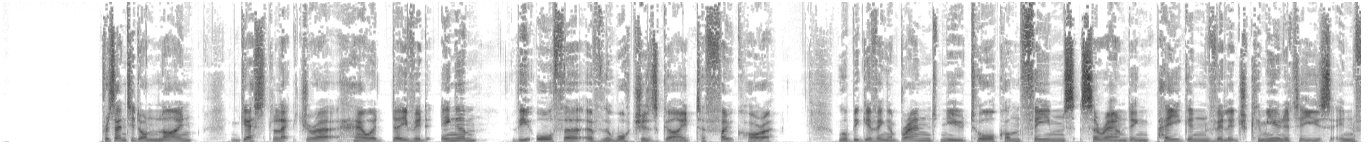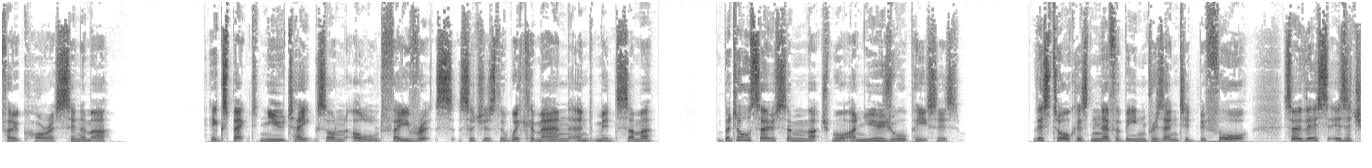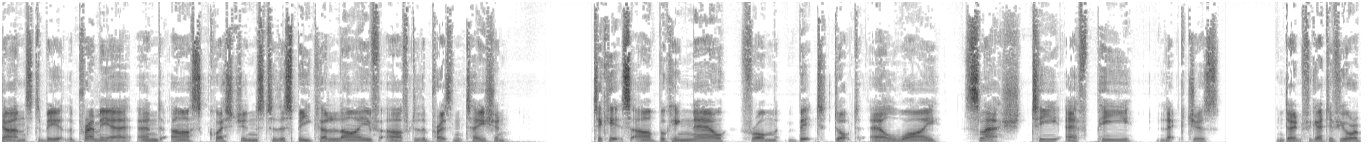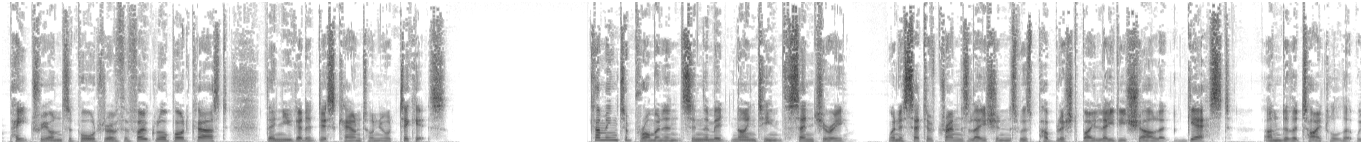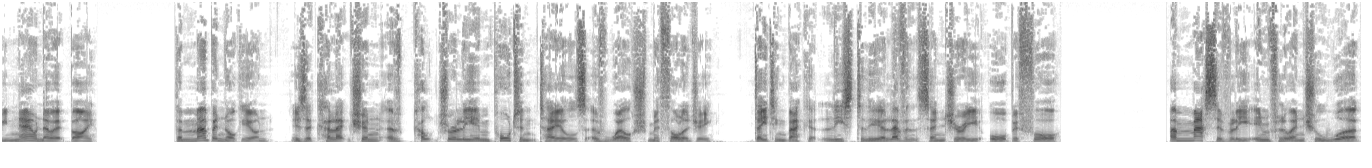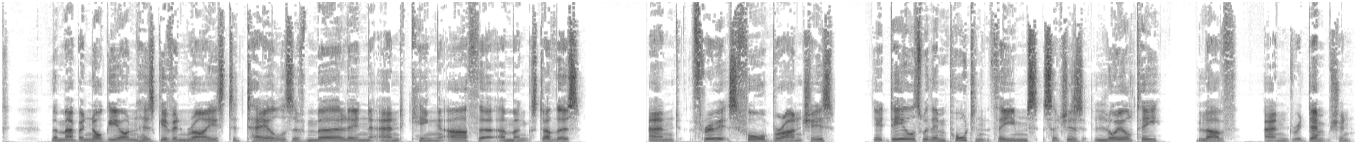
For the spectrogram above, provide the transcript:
Presented online, guest lecturer Howard David Ingham, the author of The Watcher's Guide to Folk Horror, will be giving a brand new talk on themes surrounding pagan village communities in folk horror cinema. Expect new takes on old favourites such as The Wicker Man and Midsommar, but also some much more unusual pieces. This talk has never been presented before, so this is a chance to be at the premiere and ask questions to the speaker live after the presentation. Tickets are booking now from bit.ly slash TFP lectures. And don't forget, if you're a Patreon supporter of the Folklore podcast, then you get a discount on your tickets. Coming to prominence in the mid 19th century, when a set of translations was published by Lady Charlotte Guest under the title that we now know it by. The Mabinogion is a collection of culturally important tales of Welsh mythology, dating back at least to the 11th century or before. A massively influential work, the Mabinogion has given rise to tales of Merlin and King Arthur, amongst others, and through its four branches, it deals with important themes such as loyalty, love, and redemption.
